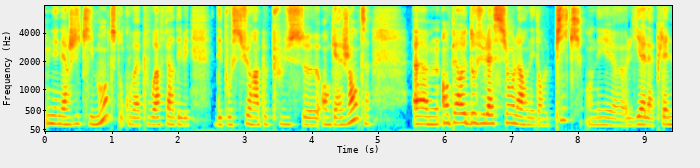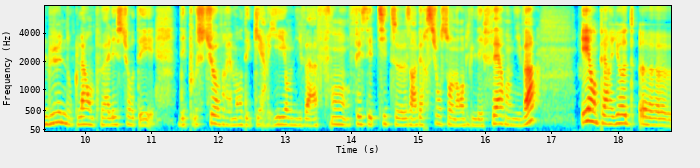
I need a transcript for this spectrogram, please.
une énergie qui monte, donc on va pouvoir faire des, des postures un peu plus engageantes. En période d'ovulation, là, on est dans le pic, on est lié à la pleine lune, donc là, on peut aller sur des, postures vraiment des guerriers, on y va à fond, on fait ces petites inversions si on a envie de les faire, on y va. Et en période euh,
